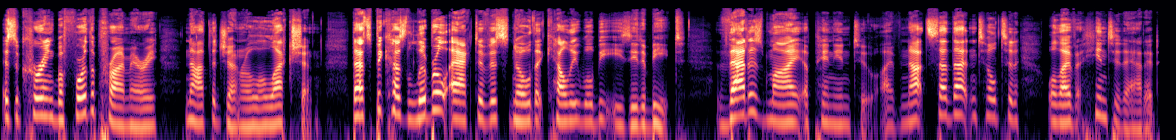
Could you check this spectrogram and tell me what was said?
is occurring before the primary, not the general election. That's because liberal activists know that Kelly will be easy to beat. That is my opinion too. I've not said that until today. Well, I've hinted at it,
